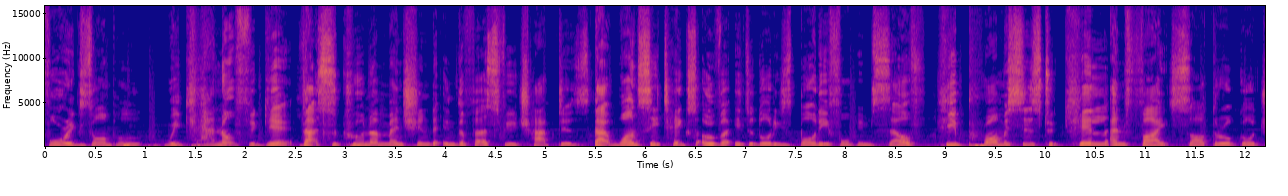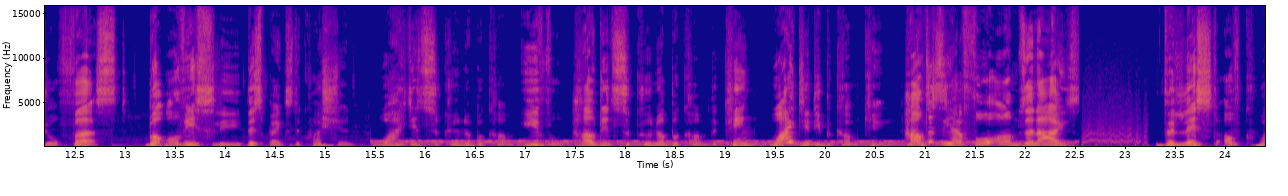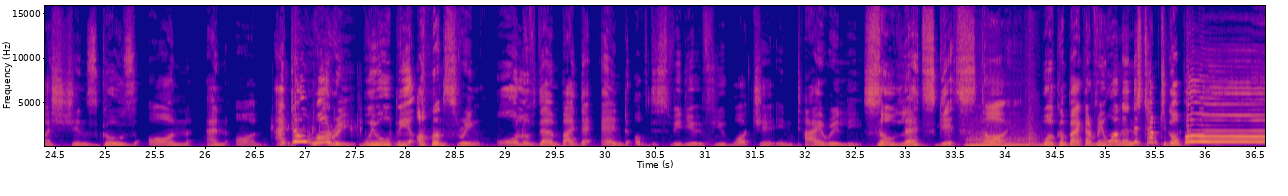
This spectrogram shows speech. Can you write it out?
For example, we cannot forget that Sukuna mentioned in the first few chapters that once he takes over Itadori's body for himself, he promises to kill and fight Satoru Gojo first. But obviously, this begs the question, why did Sukuna become evil? How did Sukuna become the king? Why did he become king? How does he have four arms and eyes? The list of questions goes on and on. And worry, we will be answering all of them by the end of this video if you watch it entirely. So let's get started. Welcome back everyone and it's time to go balls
